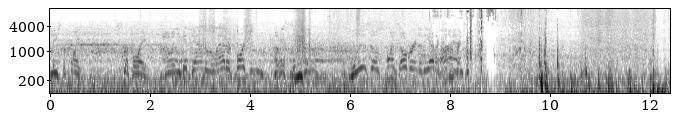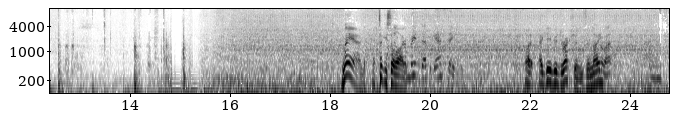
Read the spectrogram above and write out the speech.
at least a point slip away. And when you get down to the latter portion of the season, you lose those points over into the other oh, conference. Man, it took you so long. We're meeting at the gas station. What? I gave you directions, didn't I?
